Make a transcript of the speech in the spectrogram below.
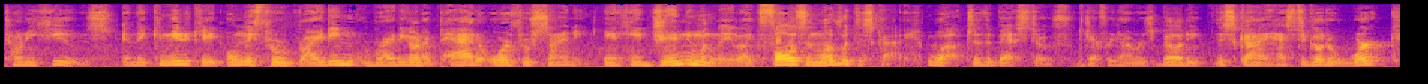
Tony Hughes, and they communicate only through writing, writing on a pad, or through signing. And he genuinely like falls in love with this guy. Well, to the best of Jeffrey Dahmer's ability, this guy has to go to work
